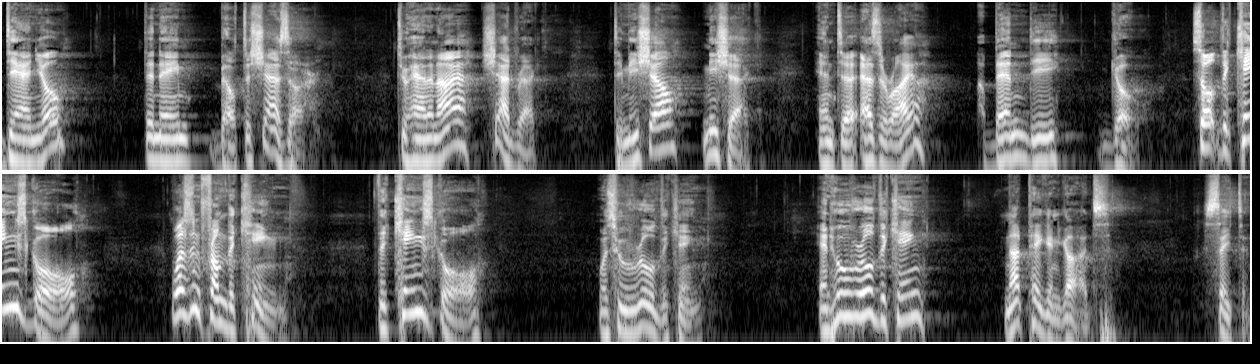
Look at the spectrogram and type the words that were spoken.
Daniel, the name Belteshazzar. To Hananiah, Shadrach. To Mishael, Meshach. And to Azariah, Abednego. So the king's goal wasn't from the king. The king's goal was who ruled the king. And who ruled the king? Not pagan gods, Satan.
